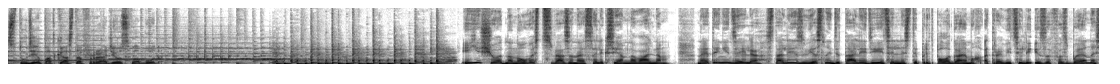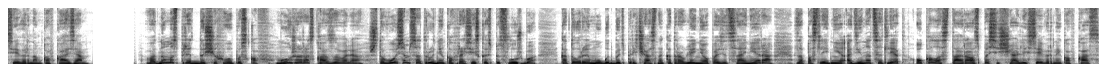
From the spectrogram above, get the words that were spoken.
Студия подкастов «Радио Свобода». И еще одна новость, связанная с Алексеем Навальным. На этой неделе стали известны детали деятельности предполагаемых отравителей из ФСБ на Северном Кавказе. В одном из предыдущих выпусков мы уже рассказывали, что 8 сотрудников российской спецслужбы, которые могут быть причастны к отравлению оппозиционера, за последние 11 лет около 100 раз посещали Северный Кавказ.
